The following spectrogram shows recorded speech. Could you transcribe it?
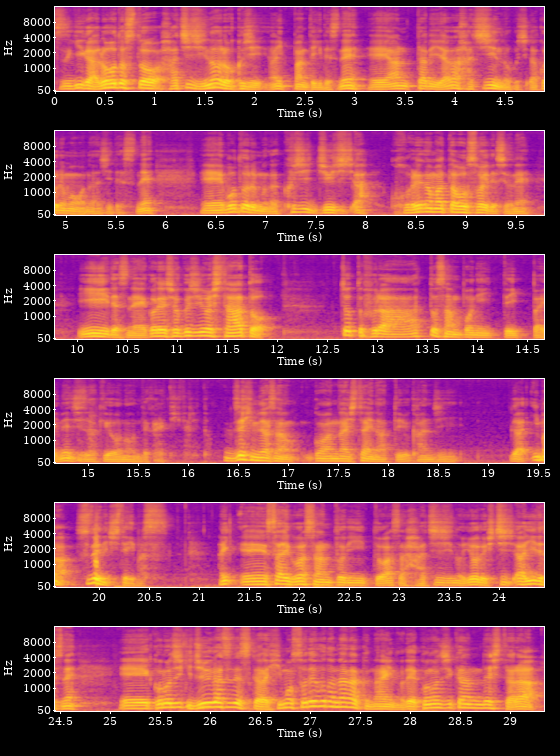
次がロードスト8時の6時。一般的ですね。えー、アンタリアが8時の6時。あ、これも同じですね。えー、ボトルムが9時11時。あ、これがまた遅いですよね。いいですね。これ食事をした後、ちょっとふらーっと散歩に行って一杯ね、地酒を飲んで帰ってきたりと。ぜひ皆さんご案内したいなっていう感じが今すでにしています。はい。えー、最後はサントリーと朝8時の夜7時。あ、いいですね。えー、この時期10月ですから日もそれほど長くないので、この時間でしたら、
